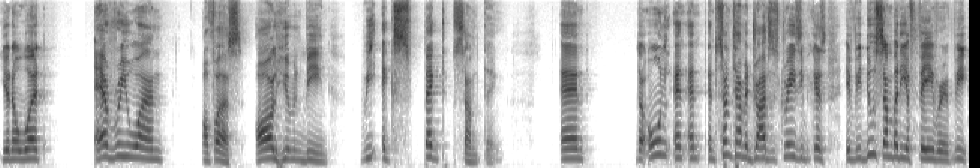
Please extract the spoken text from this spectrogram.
you know what? Every one of us all human being we expect something. And the only and and, and sometimes it drives us crazy because if we do somebody a favor if we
